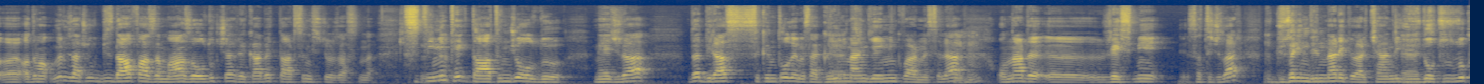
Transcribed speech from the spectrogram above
e, adım atmaları güzel. Çünkü biz daha fazla mağaza oldukça rekabet de artsın istiyoruz aslında. Steam'in tek dağıtıcı olduğu mecra da biraz sıkıntı oluyor. Mesela Green Evet. Gaming var mesela. Hı hı. Onlar da e, resmi satıcılar. Güzel indirimler yapıyorlar. Kendi Evet. %30'luk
